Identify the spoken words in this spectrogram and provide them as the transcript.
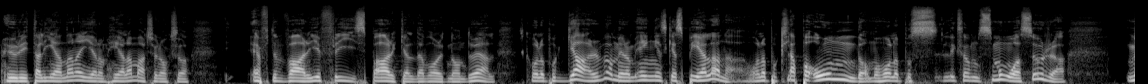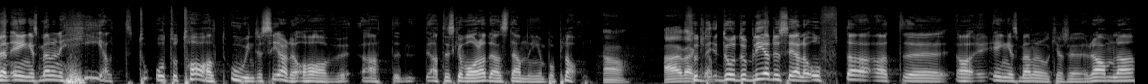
hur italienarna genom hela matchen också, efter varje frispark eller det har varit någon duell, ska hålla på och garva med de engelska spelarna. Hålla på och klappa om dem och hålla på och liksom småsurra. Men engelsmännen är helt och totalt ointresserade av att, att det ska vara den stämningen på plan. Ja. Nej, Så då, då blev det så jävla ofta att eh, ja, engelsmännen då kanske ramla,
